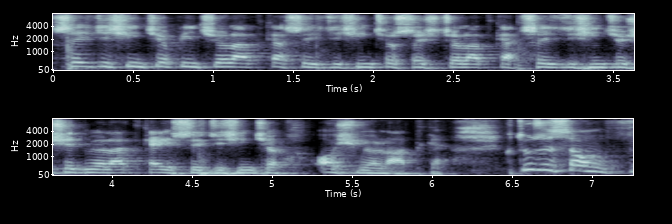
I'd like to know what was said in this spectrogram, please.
65-latka, 66-latka, 67-latka i 68-latka, którzy są w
